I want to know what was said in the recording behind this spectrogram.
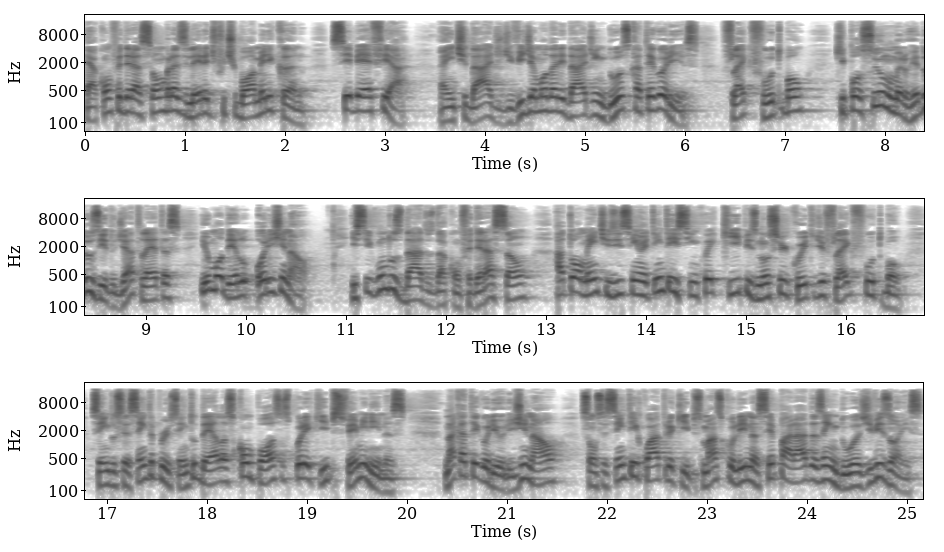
é a Confederação Brasileira de Futebol Americano, CBFA. A entidade divide a modalidade em duas categorias: flag football, que possui um número reduzido de atletas, e o modelo original. E segundo os dados da confederação, atualmente existem 85 equipes no circuito de flag football, sendo 60% delas compostas por equipes femininas. Na categoria original, são 64 equipes masculinas separadas em duas divisões,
